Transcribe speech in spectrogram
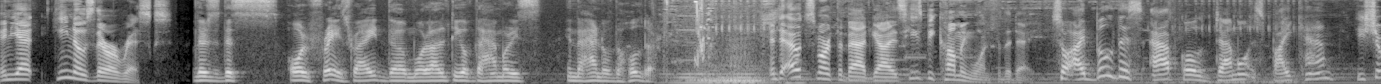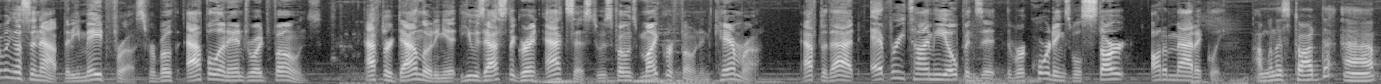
And yet, he knows there are risks. There's this old phrase, right? The morality of the hammer is in the hand of the holder. And to outsmart the bad guys, he's becoming one for the day. So I built this app called Demo Spy Cam. He's showing us an app that he made for us for both Apple and Android phones. After downloading it, he was asked to grant access to his phone's microphone and camera. After that, every time he opens it, the recordings will start automatically. I'm gonna start the app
